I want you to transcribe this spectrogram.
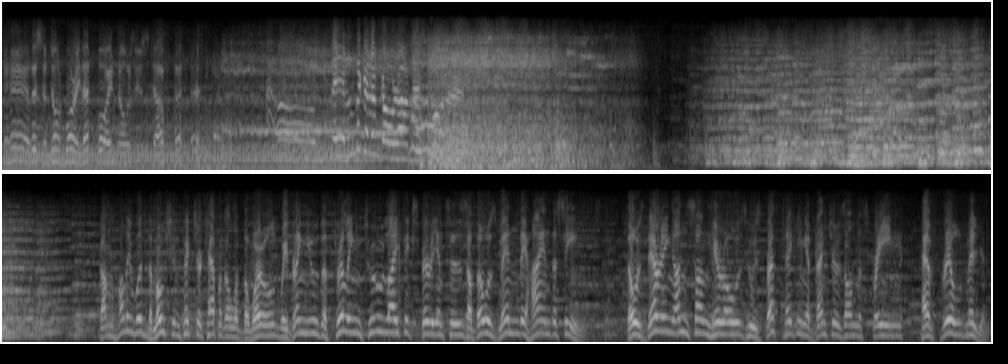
Hey, listen, don't worry. That boy knows his stuff. oh, say, look at him go around that corner. From Hollywood, the motion picture capital of the world, we bring you the thrilling true life experiences of those men behind the scenes. Those daring unsung heroes whose breathtaking adventures on the screen have thrilled millions,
